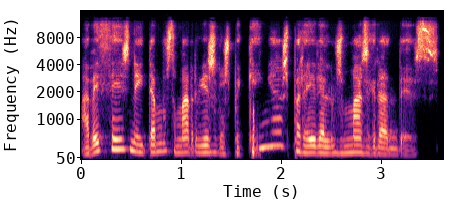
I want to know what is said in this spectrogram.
A veces necesitamos tomar riesgos pequeños para ir a los más grandes.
